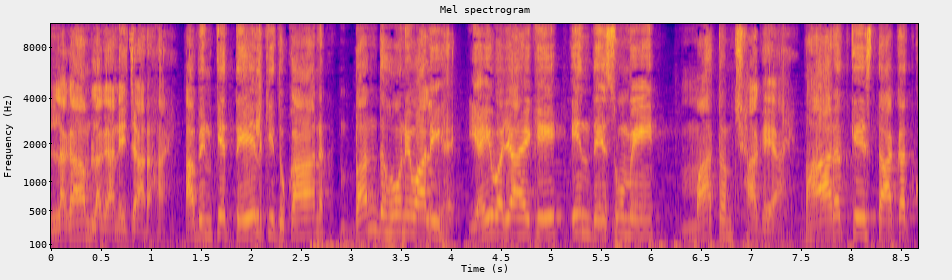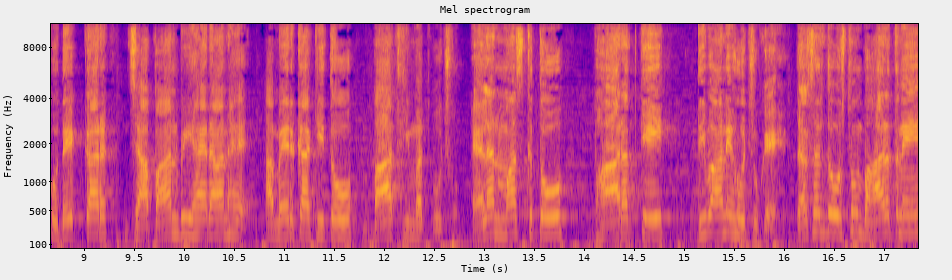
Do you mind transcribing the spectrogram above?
लगाम लगाने जा रहा है। अब इनके तेल की दुकान बंद होने वाली है। यही वजह है कि इन देशों में मातम छा गया है। भारत के इस ताकत को देखकर जापान भी हैरान है। अमेरिका की तो बात ही मत पूछो। एलन मस्क तो भारत के दीवाने हो चुके हैं। दरअसल दोस्तों, भारत ने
